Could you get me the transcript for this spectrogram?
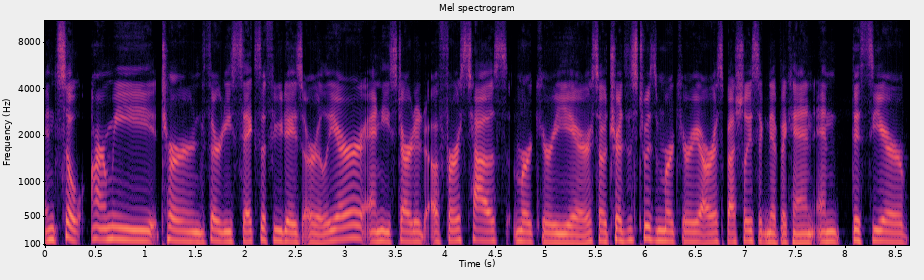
And so Armie turned 36 a few days earlier and he started a first house Mercury year. So transits to his Mercury are especially significant. And this year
